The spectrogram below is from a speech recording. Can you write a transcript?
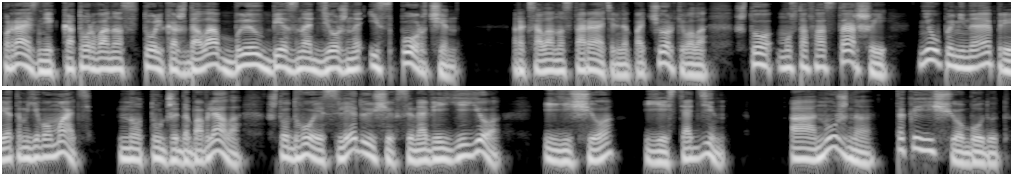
Праздник, которого она столько ждала, был безнадежно испорчен. Роксолана старательно подчеркивала, что Мустафа-старший, не упоминая при этом его мать, но тут же добавляла, что двое следующих сыновей ее, и еще есть один. А нужно, так и еще будут.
